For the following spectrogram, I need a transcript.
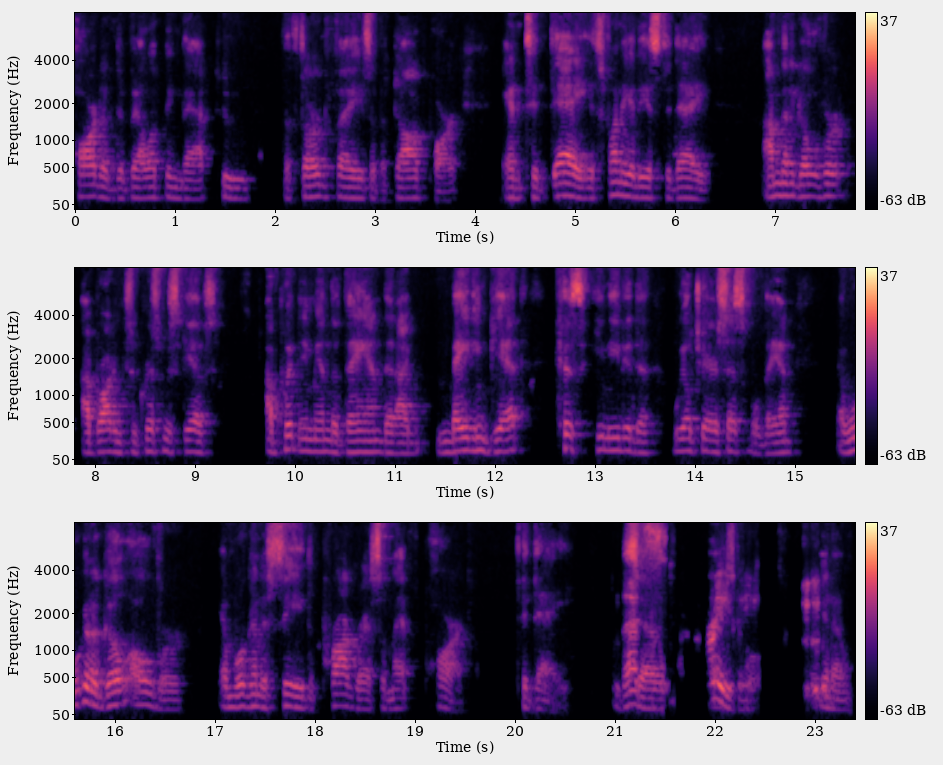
part of developing that to the third phase of a dog park. And today, it's funny it is today. I'm going to go over. I brought him some Christmas gifts. I'm putting him in the van that I made him get because he needed a wheelchair accessible van. And we're going to go over and we're going to see the progress on that park today. That's so, crazy. You know,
